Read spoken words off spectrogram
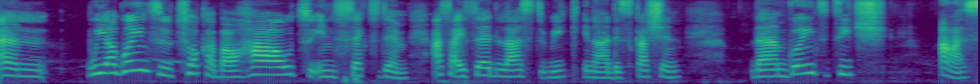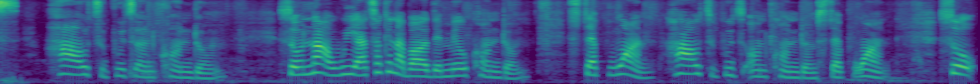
and we are going to talk about how to insert them. As I said last week in our discussion, that I'm going to teach us how to put on condom. So now we are talking about the male condom. Step one, how to put on condom. Step one. So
